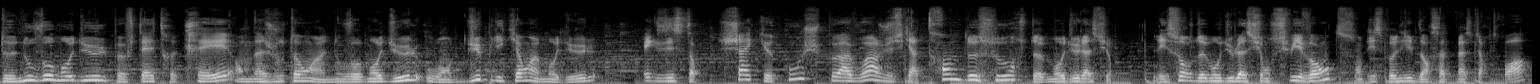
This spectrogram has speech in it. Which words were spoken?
De nouveaux modules peuvent être créés en ajoutant un nouveau module ou en dupliquant un module existant. Chaque couche peut avoir jusqu'à 32 sources de modulation. Les sources de modulation suivantes sont disponibles dans SatMaster 3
